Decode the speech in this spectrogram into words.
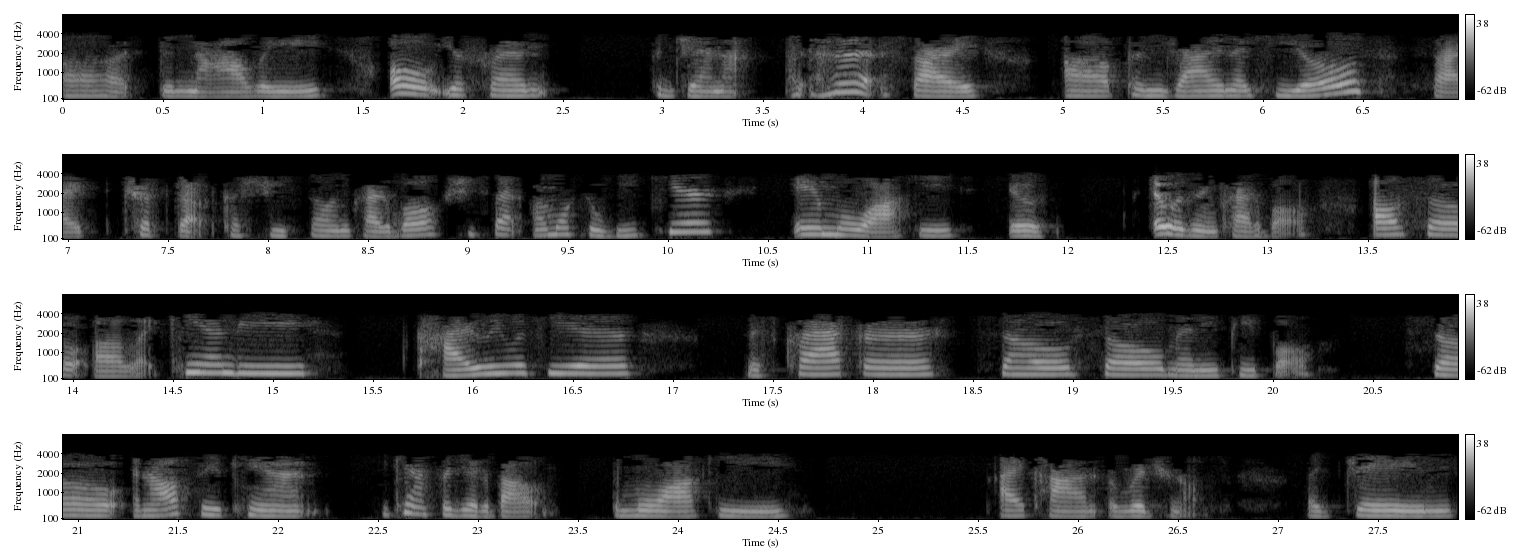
uh, Denali. Oh, your friend Pangina, sorry, uh, Pangina Heels. Sorry, tripped up because she's so incredible. She spent almost a week here in Milwaukee. It was, it was incredible. Also, uh, like Candy, Kylie was here, Miz Cracker, so, so many people. So, and also you can't, you can't forget about the Milwaukee icon originals like James,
